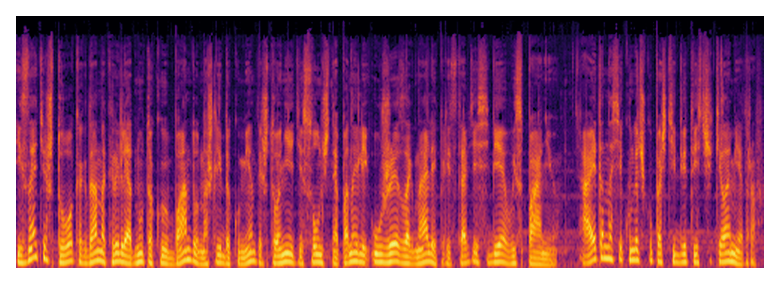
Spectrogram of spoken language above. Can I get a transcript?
И знаете что? Когда накрыли одну такую банду, нашли документы, что они эти солнечные панели уже загнали, представьте себе, в Испанию. А это на секундочку почти 2000 километров.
